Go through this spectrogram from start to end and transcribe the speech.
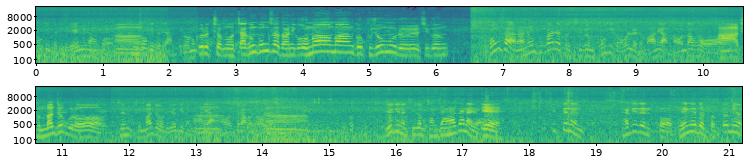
고기들이 예민하고 아. 큰 고기들이 안 들어오는 그렇죠. 거고. 뭐 작은 공사도 아니고 어마어마한 그 구조물을 지금 공사 안 하는 구간에도 지금 고기가 원래는 많이 안 나온다고 아, 전반적으로 예, 전, 전반적으로 여기는 많이 아. 안 나오더라고요 원래 아. 여기는 지금 잔잔하잖아요 예. 이때는 자기들 또 뱅에들 또 뜨면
